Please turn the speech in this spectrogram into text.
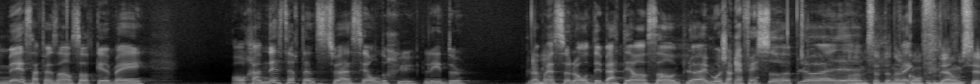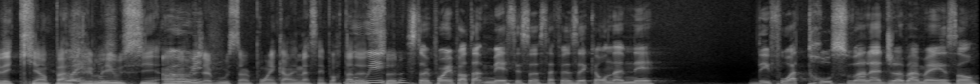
Mais ça faisait en sorte que, ben, on ramenait certaines situations de rue, les deux. Puis Ah oui. après ça, là, on débattait ensemble. Puis là, Hey, moi, j'aurais fait ça. Puis là, euh, Ah, mais ça donne un que- confident aussi avec qui en parler aussi. Ah, Oui. J'avoue, c'est un point quand même assez important de tout ça. c'est un point important. Mais c'est ça, ça faisait qu'on amenait des fois trop souvent la job à la maison.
